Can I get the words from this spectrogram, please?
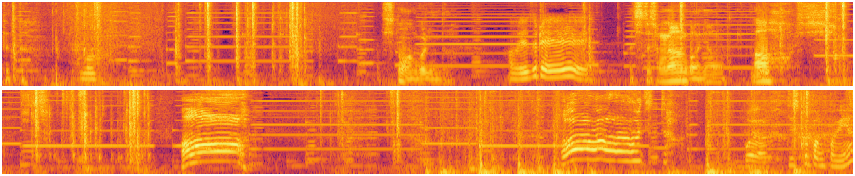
됐다 뭐? 시동 안 걸린다 아 왜 그래? 아, 진짜 장난하는 거 아니야 아 씨, 진짜 아! 아 진짜 뭐야 디스코 빵빵이야?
